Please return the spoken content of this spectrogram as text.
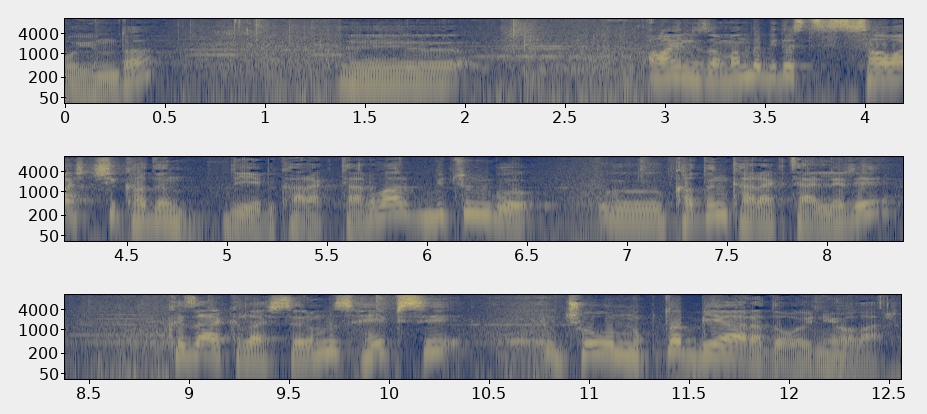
oyunda. Ee, aynı zamanda bir de savaşçı kadın diye bir karakter var. Bütün bu e, kadın karakterleri kız arkadaşlarımız hepsi çoğunlukla bir arada oynuyorlar.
